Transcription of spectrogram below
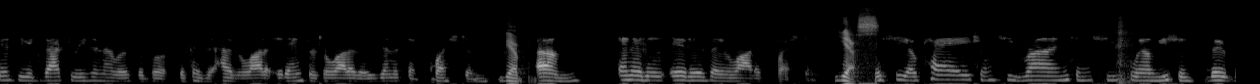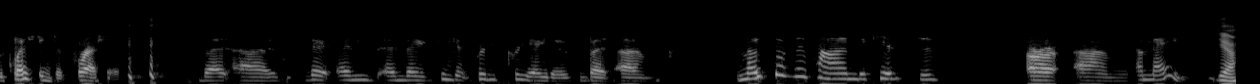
is the exact reason I wrote the book because it has a lot of it answers a lot of those innocent questions. Yep. Um, and it is it is a lot of questions. Yes. Is she okay? Can she run? Can she swim? You should. The, the questions are precious, but uh, they and and they can get pretty creative. But um, most of the time, the kids just are um, amazed Yeah.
